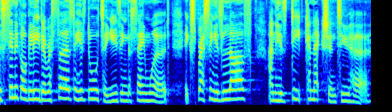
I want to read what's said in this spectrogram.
The synagogue leader refers to his daughter using the same word, expressing his love and his deep connection to her.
